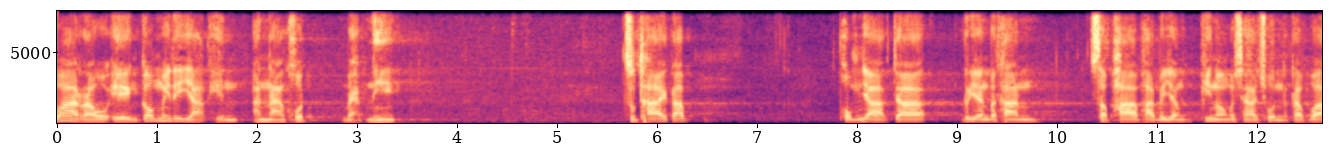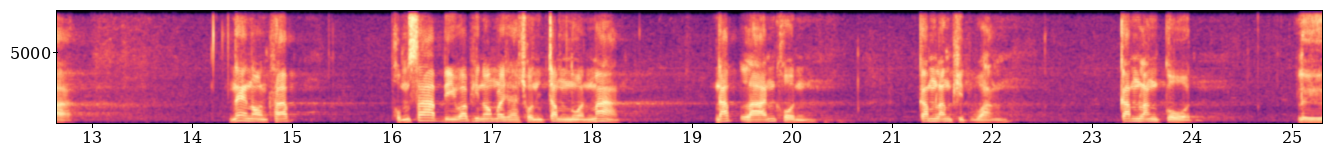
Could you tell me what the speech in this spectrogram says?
ว่าเราเองก็ไม่ได้อยากเห็นอนาคตแบบนี้ สุดท้ายครับ ผมอยากจะเรียนประธานสภาผ่านไปยังพี่น้องประชาชนนะครับว่า แน่นอนครับ ผมทราบดีว่าพี่น้องประชาชนจำนวนมาก นับล้านคนกำลังผิดหวังกำลังโกรธหรือ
